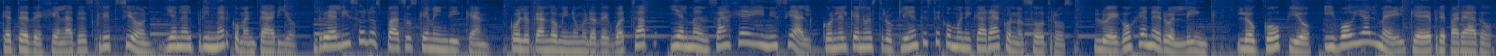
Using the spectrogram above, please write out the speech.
que te dejé en la descripción y en el primer comentario. Realizo los pasos que me indican, colocando mi número de WhatsApp y el mensaje inicial con el que nuestro cliente se comunicará con nosotros. Luego genero el link, lo copio y voy al mail que he preparado.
